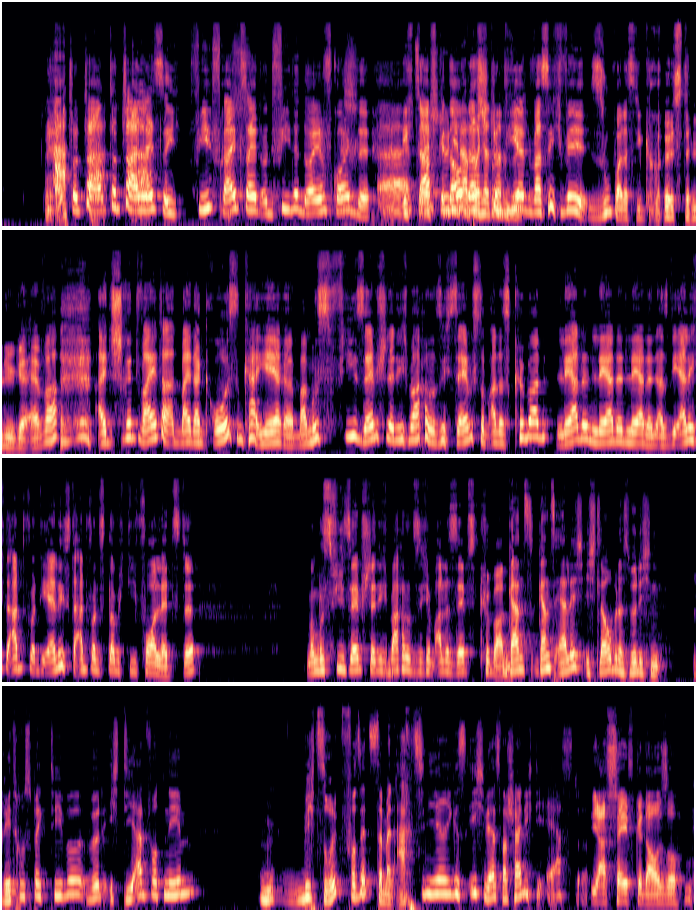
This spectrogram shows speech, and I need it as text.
Total, total lässig. Viel Freizeit und viele neue Freunde. ich zwei darf genau das studieren, was ich will. Super, das ist die größte Lüge ever. Ein Schritt weiter an meiner großen Karriere. Man muss viel selbstständig machen und sich selbst um alles kümmern. Lernen, lernen, lernen. Also die ehrliche Antwort, die ehrlichste Antwort ist, glaube ich, die vorletzte. Man muss viel selbstständig machen und sich um alles selbst kümmern. Ganz, ganz ehrlich, ich glaube, das würde ich in Retrospektive, würde ich die Antwort nehmen. Mich zurückversetzt an mein 18-jähriges Ich wäre es wahrscheinlich die erste. Ja, safe genauso.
